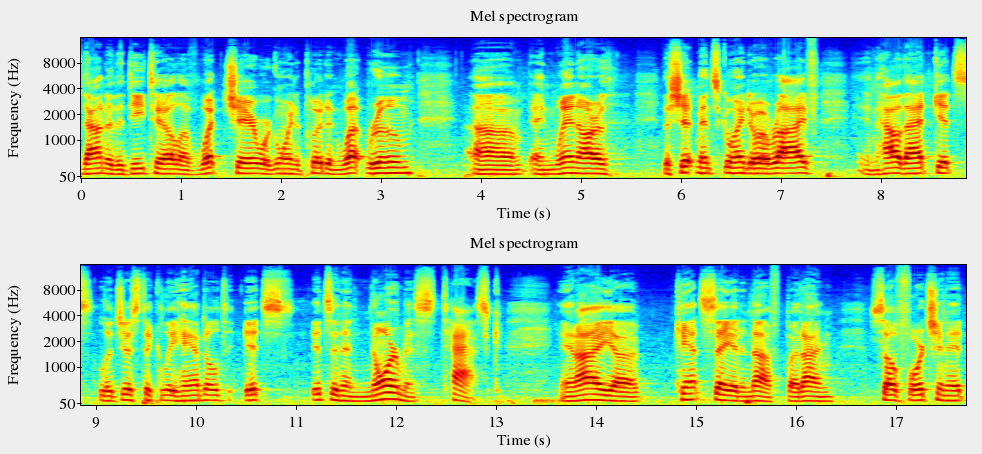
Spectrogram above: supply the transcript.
down to the detail of what chair we're going to put in what room um, and when are the shipments going to arrive and how that gets logistically handled. It's, it's an enormous task. And I uh, can't say it enough, but I'm so fortunate,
